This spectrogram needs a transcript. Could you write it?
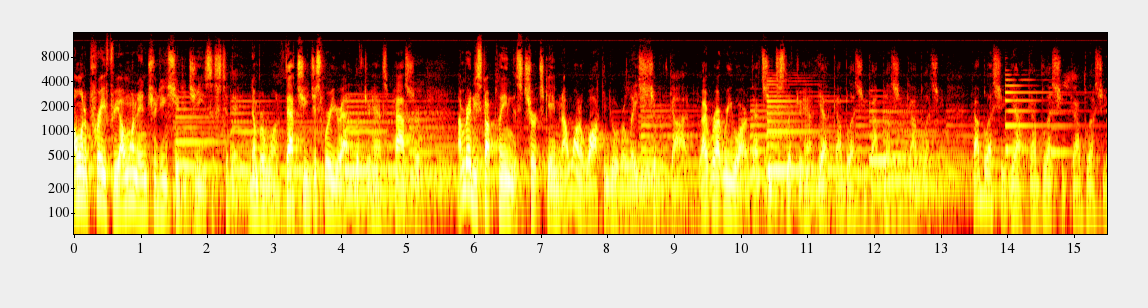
I want to pray for you. I want to introduce you to Jesus today. Number one, if that's you, just where you're at, lift your hands. Pastor, I'm ready to start playing this church game, and I want to walk into a relationship with God. Right, right where you are. That's you. Just lift your hand. Yeah. God bless you. God bless you. God bless you. God bless you. Yeah. God bless you. God bless you.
